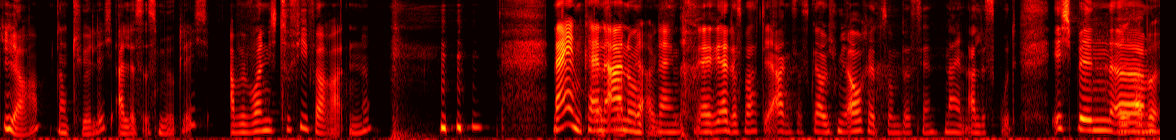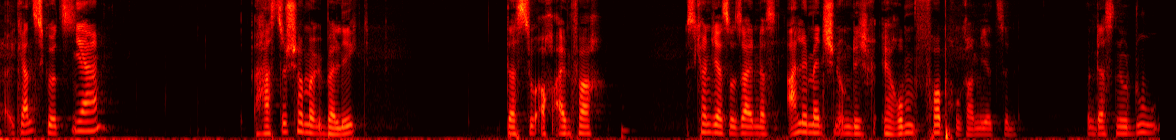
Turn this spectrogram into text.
ja, natürlich, alles ist möglich. Aber wir wollen nicht zu viel verraten, ne? Nein, keine Das Ahnung. Nein, ja, ja, das macht dir Angst. Das glaube ich mir auch jetzt so ein bisschen. Nein, alles gut. Ich bin. Äh, Ähm, aber ganz kurz, ja. hast du schon mal überlegt, dass du auch einfach. Es könnte ja so sein, dass alle Menschen um dich herum vorprogrammiert sind. und dass nur du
